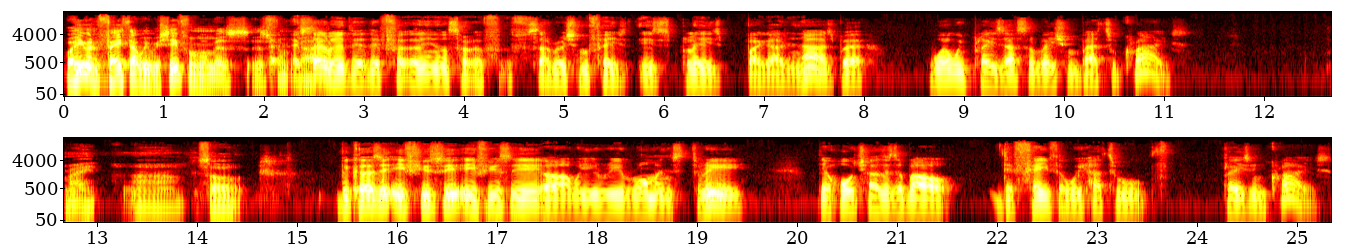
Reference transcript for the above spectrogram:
Well, even faith that we receive from Him is, is from God. Exactly, the, the uh, you know salvation faith is placed by God in us, but where we place that salvation back to Christ. Right? Um, so, Because if you see, if you see, uh, when you read Romans three, the whole chapter is about the faith that we have to place in Christ.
